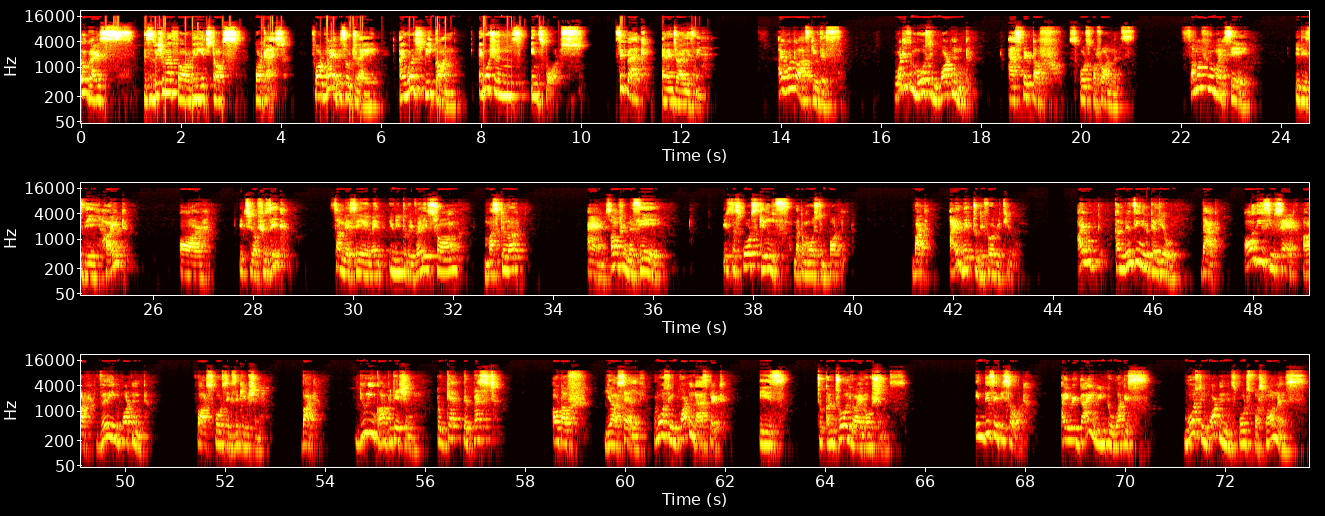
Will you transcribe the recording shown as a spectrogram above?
Hello, guys. This is Vishwanath for Winning Edge Talks podcast. For my episode today, I'm going to speak on emotions in sports. Sit back and enjoy listening. I want to ask you this What is the most important aspect of sports performance? Some of you might say it is the height or it's your physique some may say you need to be very strong, muscular, and some of you may say it's the sports skills that are most important. But I beg to differ with you. I would convincingly tell you that all these you said are very important for sports execution. But during competition, to get the best out of yourself, the most important aspect is to control your emotions. In this episode, I will dive into what is most important in sports performance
